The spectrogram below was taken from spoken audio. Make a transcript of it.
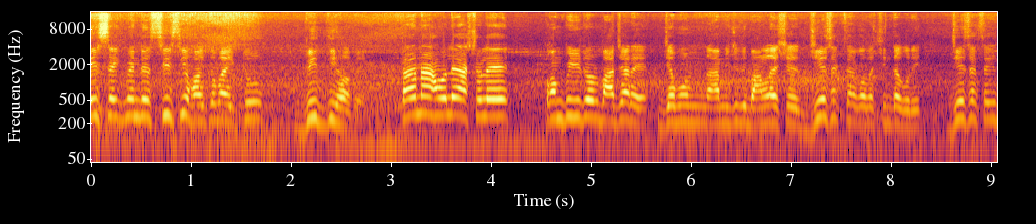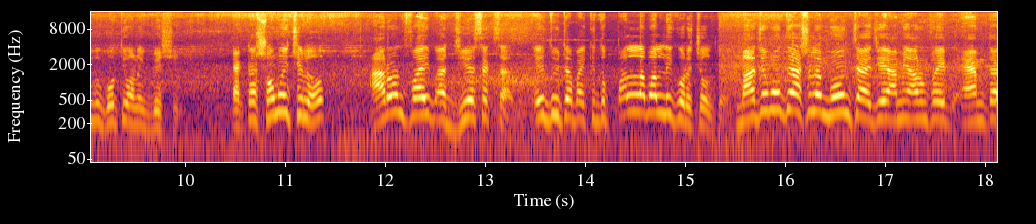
এই সেগমেন্টের সিসি হয়তো বা একটু বৃদ্ধি হবে। তা না হলে আসলে কম্পিটিটর বাজারে, যেমন আমি যদি বাংলাদেশের জিএসএক্সের কথা চিন্তা করি জিএসএক্সের কিন্তু গতি অনেক বেশি। একটা সময় ছিল আর ওয়ান ফাইভ আর জিএসএক্সআর এই দুইটা বাইক কিন্তু পাল্লাপাল্লি করে চলতো। মাঝে মধ্যে আসলে মন চায় যে আমি আর ফাইভ অ্যামটা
